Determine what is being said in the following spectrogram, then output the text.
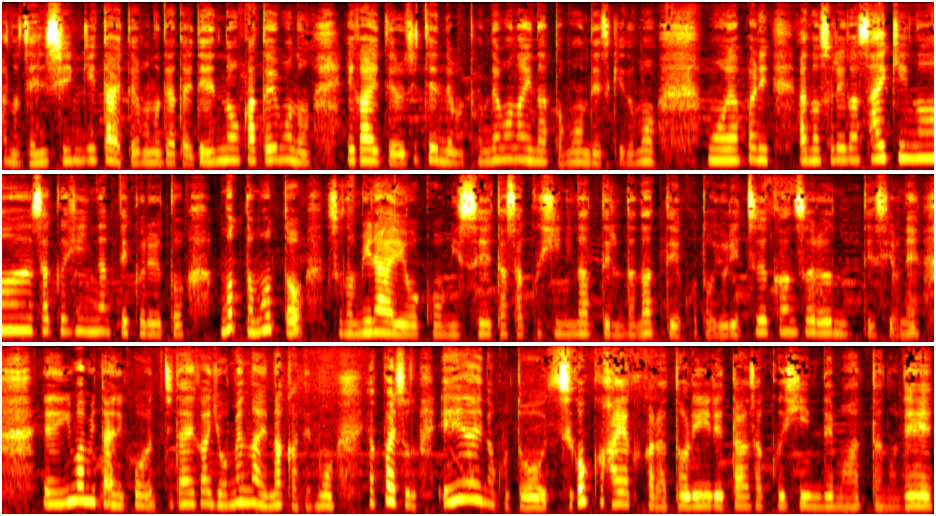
あの全身擬態というものであったり電脳化というものを描いてる時点でもとんでもないなと思うんですけどももうやっぱりあのそれが最近の作品になってくれるともっともっとその未来をこう見据えた作品になってるんだなっていうことをより痛感するるんですよね。で今みたいにこう時代が読めない中でもやっぱりその AI のことをすごく早くから取り入れた作品でもあったので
